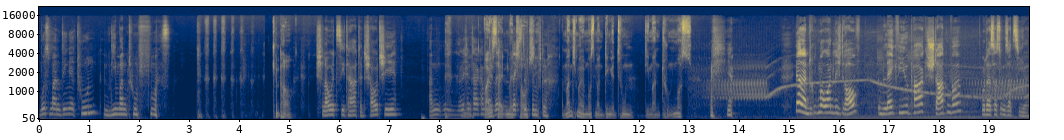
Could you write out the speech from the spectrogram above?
muss man Dinge tun, die man tun muss. Genau. Schlaue Zitate. Chauchi. An welchen Tag haben wir? Weisheiten mit Sechste, fünfte. Manchmal muss man Dinge tun, die man tun muss. Ja, dann drücken wir ordentlich drauf. Im Lakeview Park starten wir. Oder ist das unser Ziel?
